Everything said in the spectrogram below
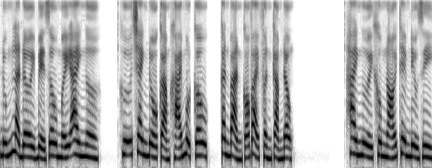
Đúng là đời bể dâu mấy ai ngờ. Hứa tranh đồ cảm khái một câu, căn bản có vài phần cảm động. Hai người không nói thêm điều gì,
